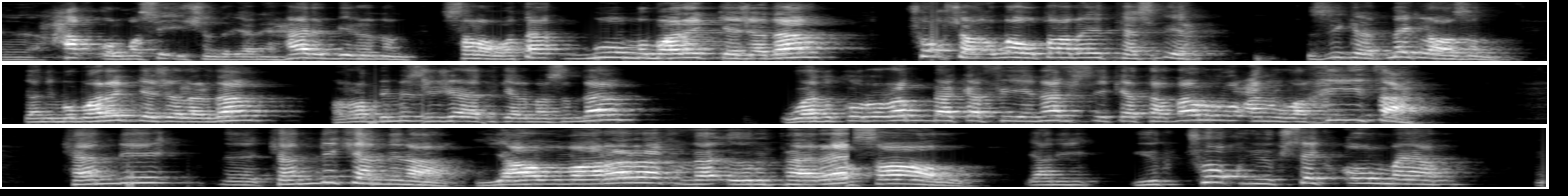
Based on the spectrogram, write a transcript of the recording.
e, hak olması içindir. Yani her birinin salavata bu mübarek gecede çokça Allahu Teala'yı tesbih zikretmek lazım. Yani mübarek gecelerde Rabbimiz ikinci ayet-i kerimesinde وَذْكُرْ رَبَّكَ فِي نَفْسِكَ تَضَرُّعًا وَخِيفَةً kendi e, kendi kendine yalvararak ve ürperek sal yani çok yüksek olmayan e,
